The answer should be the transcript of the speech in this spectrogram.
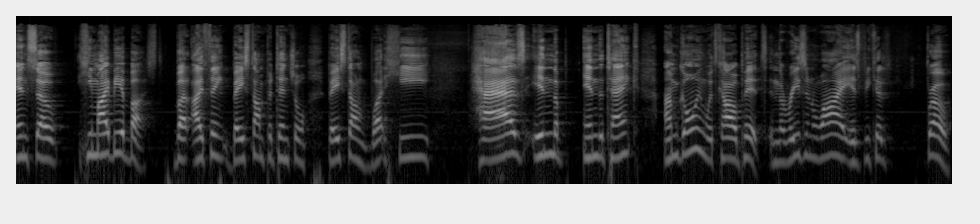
and so he might be a bust, but I think based on potential, based on what he has in the in the tank, I'm going with Kyle Pitts, and the reason why is because, bro.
